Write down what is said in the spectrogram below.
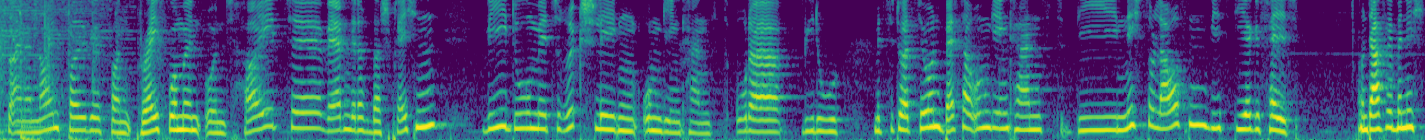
willkommen zu einer neuen Folge von Brave Woman und heute werden wir darüber sprechen, wie du mit Rückschlägen umgehen kannst oder wie du mit Situationen besser umgehen kannst, die nicht so laufen, wie es dir gefällt. Und dafür bin ich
